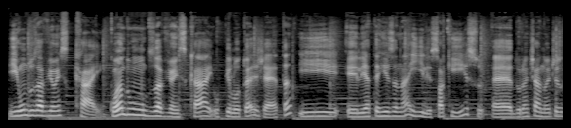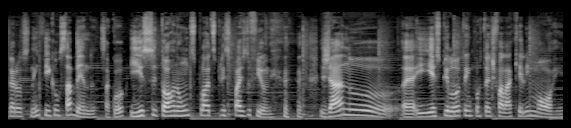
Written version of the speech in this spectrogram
e um dos aviões cai. Quando um dos aviões cai, o piloto ejeta e ele aterriza na ilha. Só que isso, é, durante a noite, os garotos nem ficam sabendo, sacou? E isso se torna um dos plots principais do filme. Já no. é, e esse piloto é importante falar que ele morre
